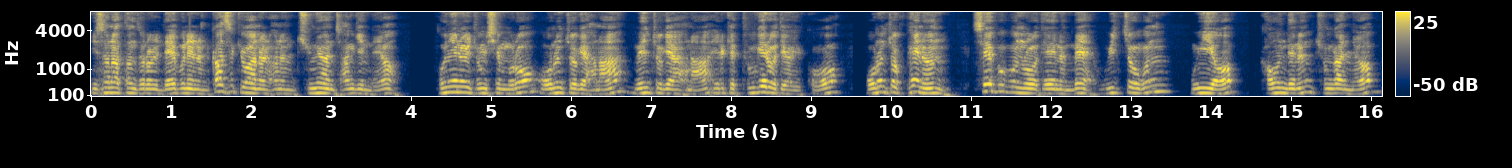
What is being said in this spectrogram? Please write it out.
이산화탄소를 내보내는 가스 교환을 하는 중요한 장기인데요. 본인을 중심으로 오른쪽에 하나, 왼쪽에 하나 이렇게 두 개로 되어 있고 오른쪽 폐는 세 부분으로 되어 있는데 위쪽은 위엽, 가운데는 중간엽,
